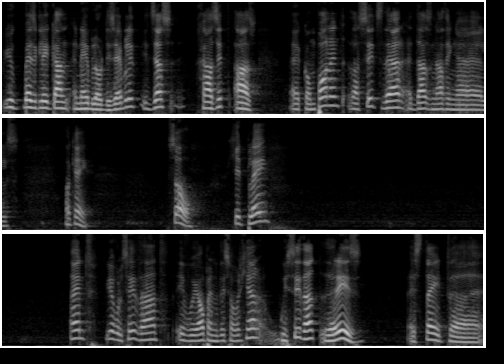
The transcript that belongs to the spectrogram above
you basically can enable or disable it. It just has it as a component that sits there and does nothing else. Okay so hit play. And you will see that if we open this over here we see that there is a state uh,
